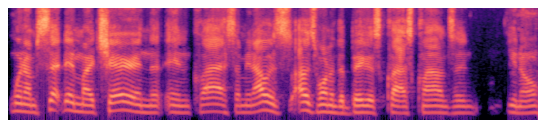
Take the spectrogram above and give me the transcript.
when i'm sitting in my chair in the in class i mean i was i was one of the biggest class clowns and you know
